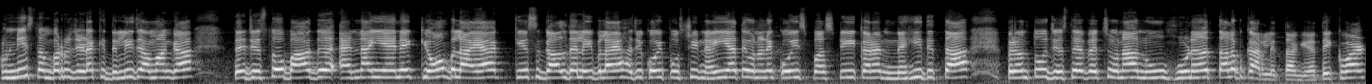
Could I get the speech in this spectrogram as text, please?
19 ਸਤੰਬਰ ਨੂੰ ਜਿਹੜਾ ਕਿ ਦਿੱਲੀ ਜਾਵਾਂਗਾ ਤੇ ਜਿਸ ਤੋਂ ਬਾਅਦ ਐਨਆਈਏ ਨੇ ਕਿਉਂ ਬੁਲਾਇਆ, ਕਿਸ ਗੱਲ ਦੇ ਲਈ ਬੁਲਾਇਆ, ਹਜੇ ਕੋਈ ਪੁਸ਼ਟੀ ਨਹੀਂ ਹੈ ਤੇ ਉਹਨਾਂ ਨੇ ਕੋਈ ਸਪਸ਼ਟੀਕਰਨ ਨਹੀਂ ਦਿੱਤਾ, ਪਰੰਤੂ ਜਿਸ ਦੇ ਵਿੱਚ ਉਹਨਾਂ ਨੂੰ ਹੁਣ ਤਲਬ ਕਰ ਲਿੱਤਾ ਗਿਆ ਤੇ ਇੱਕ ਵਾਰ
